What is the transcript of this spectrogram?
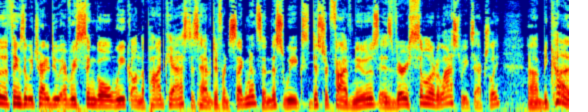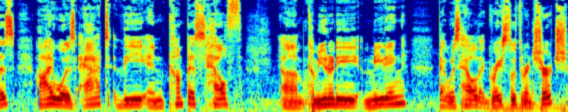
of the things that we try to do every single week on the podcast is have different segments, and this week's District 5 news is very similar to last week's, actually, uh, because I was at the Encompass Health um, community meeting that was held at Grace Lutheran Church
